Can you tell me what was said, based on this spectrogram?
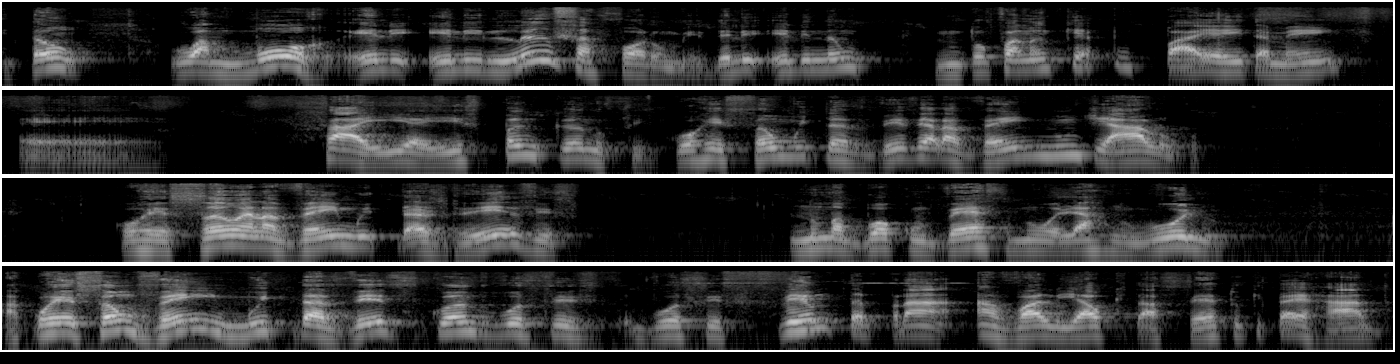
Então, o amor, ele, ele lança fora o medo. Ele, ele não. Não estou falando que é para o pai aí também. É, sair aí espancando o filho. Correção muitas vezes ela vem num diálogo. Correção ela vem muitas vezes numa boa conversa, num olhar no olho. A correção vem muitas vezes quando você, você senta para avaliar o que está certo e o que está errado.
